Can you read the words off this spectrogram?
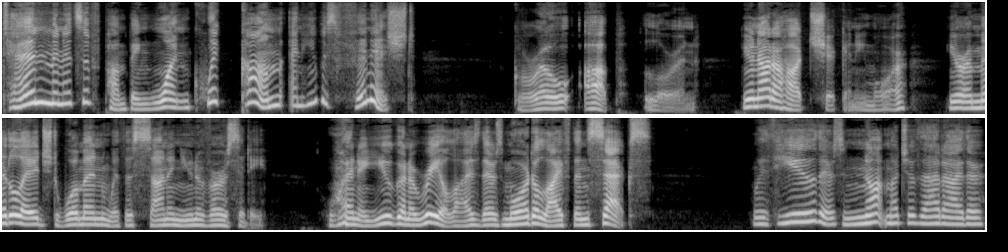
Ten minutes of pumping, one quick cum, and he was finished. Grow up, Lauren. You're not a hot chick anymore. You're a middle aged woman with a son in university. When are you going to realize there's more to life than sex? With you, there's not much of that either.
